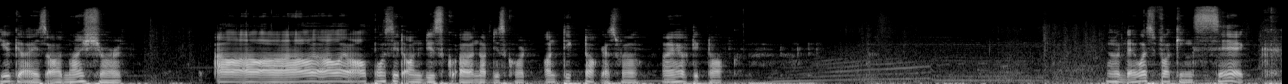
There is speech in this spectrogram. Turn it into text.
You guys are my short. I'll I'll I'll, I'll, post it on Discord, uh, not Discord, on TikTok as well. I have TikTok. Oh, that was fucking sick.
